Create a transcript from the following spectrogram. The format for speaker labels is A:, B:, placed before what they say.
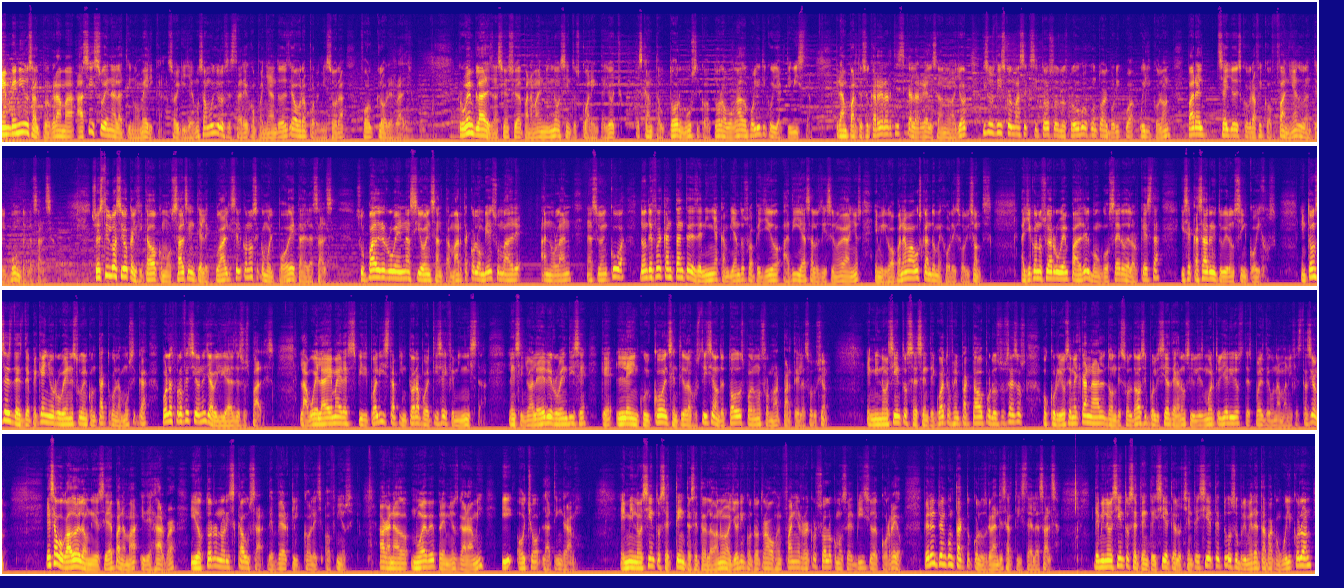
A: Bienvenidos al programa Así suena Latinoamérica. Soy Guillermo Zamudio y los estaré acompañando desde ahora por emisora Folklore Radio. Rubén Blades nació en Ciudad de Panamá en 1948. Es cantautor, músico, autor, abogado, político y activista. Gran parte de su carrera artística la ha realizado en Nueva York y sus discos más exitosos los produjo junto al boricua Willy Colón para el sello discográfico Fania durante el boom de la salsa. Su estilo ha sido calificado como salsa intelectual y se le conoce como el poeta de la salsa. Su padre Rubén nació en Santa Marta, Colombia, y su madre Anolán nació en Cuba, donde fue cantante desde niña cambiando su apellido a Díaz a los 19 años, emigró a Panamá buscando mejores horizontes. Allí conoció a Rubén padre, el bongocero de la orquesta, y se casaron y tuvieron cinco hijos. Entonces, desde pequeño, Rubén estuvo en contacto con la música por las profesiones y habilidades de sus padres. La abuela Emma era espiritualista, pintora, poetisa y feminista. Le enseñó a leer y Rubén dice que le inculcó el sentido de la justicia donde todos podemos formar parte de la solución. En 1964 fue impactado por los sucesos ocurridos en el canal donde soldados y policías dejaron civiles muertos y heridos después de una manifestación. Es abogado de la Universidad de Panamá y de Harvard y doctor honoris causa de Berklee College of Music. Ha ganado nueve premios Grammy y ocho Latin Grammy. En 1970 se trasladó a Nueva York y encontró trabajo en Fania Records solo como servicio de correo, pero entró en contacto con los grandes artistas de la salsa. De 1977 al 87 tuvo su primera etapa con Willy Colón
